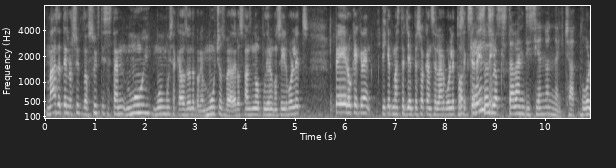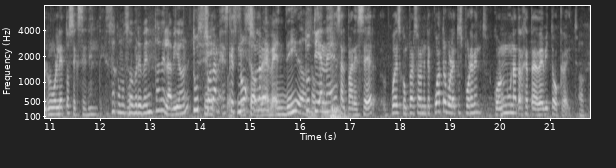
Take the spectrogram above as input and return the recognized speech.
más de Taylor Swift, los Swifties están muy, muy, muy sacados de onda porque muchos verdaderos fans no pudieron conseguir boletos. Pero, ¿qué creen? Ticketmaster ya empezó a cancelar boletos excedentes. Eso es lo que estaban diciendo en el chat. boletos excedentes. O sea, como sobreventa del avión. Tú solamente, es que pues no, sí, solamente. Tú tienes, al parecer, puedes comprar solamente cuatro boletos por evento con una tarjeta de débito o crédito. Ok.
